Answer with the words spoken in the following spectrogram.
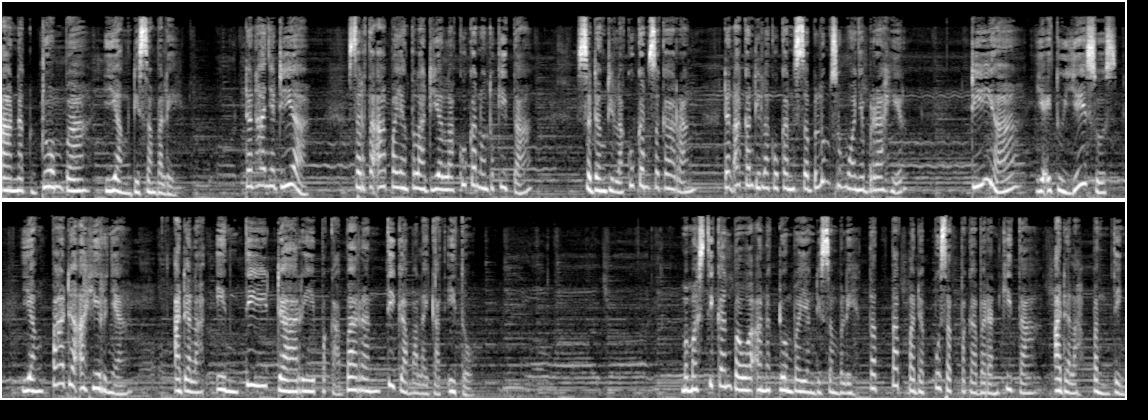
Anak domba yang disembelih. Dan hanya dia serta apa yang telah Dia lakukan untuk kita, sedang dilakukan sekarang, dan akan dilakukan sebelum semuanya berakhir. Dia, yaitu Yesus, yang pada akhirnya adalah inti dari pekabaran tiga malaikat itu. Memastikan bahwa anak domba yang disembelih tetap pada pusat pekabaran kita adalah penting.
